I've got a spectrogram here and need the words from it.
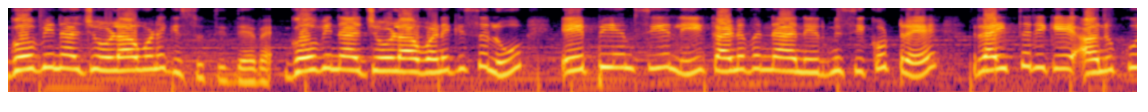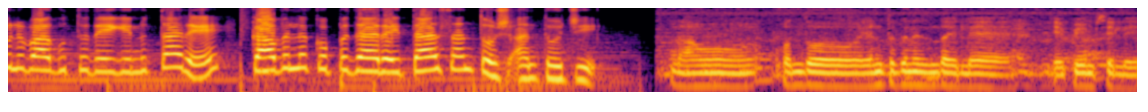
ಗೋವಿನ ಜೋಳ ಒಣಗಿಸುತ್ತಿದ್ದೇವೆ. ಗೋವಿನ ಜೋಳ ಒಣಗಿಸಲು ಎಪಿಎಂಸಿಯಲ್ಲಿ ಕಣವನ್ನ ನಿರ್ಮಿಸಿಕೊಟ್ರೆ ರೈತರಿಗೆ ಅನುಕೂಲವಾಗುತ್ತದೆ ಎನ್ನುತ್ತಾರೆ ಕಾವಲಕೊಪ್ಪದ ರೈತ ಸಂತೋಷ್ ಅಂತೋಜಿ. ನಾವು ಒಂದು ಎಂಟು ದಿನದಿಂದ ಇಲ್ಲಿ ಎ ಪಿ ಎಂ ಸಿಲಿ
